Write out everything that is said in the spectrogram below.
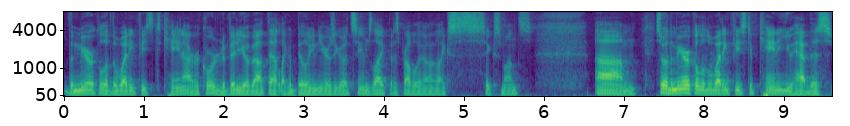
the miracle of the wedding feast at Cana. I recorded a video about that like a billion years ago, it seems like, but it's probably only like six months. Um, so, the miracle of the wedding feast of Cana, you have this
